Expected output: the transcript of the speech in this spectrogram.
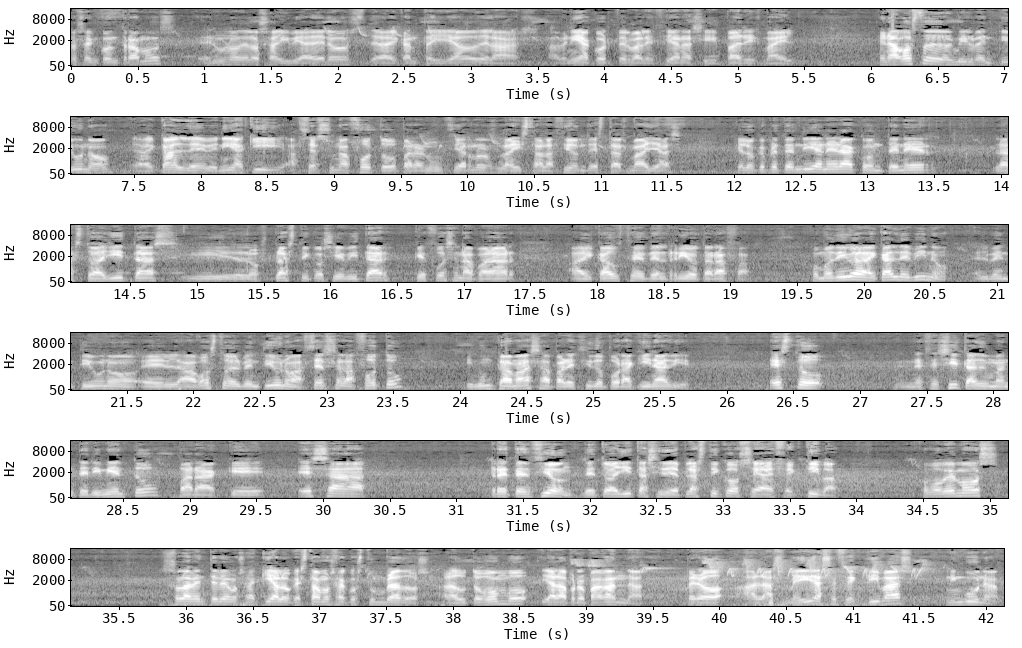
Nos encontramos en uno de los aliviaderos del alcantarillado de las Avenida Cortes Valencianas y Padre Ismael. En agosto de 2021, el alcalde venía aquí a hacerse una foto para anunciarnos la instalación de estas mallas que lo que pretendían era contener las toallitas y los plásticos y evitar que fuesen a parar al cauce del río Tarafa. Como digo, el alcalde vino el 21, el agosto del 21 a hacerse la foto y nunca más ha aparecido por aquí nadie. Esto necesita de un mantenimiento para que esa retención de toallitas y de plástico sea efectiva. Como vemos, solamente vemos aquí a lo que estamos acostumbrados, al autobombo y a la propaganda, pero a las medidas efectivas ninguna.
